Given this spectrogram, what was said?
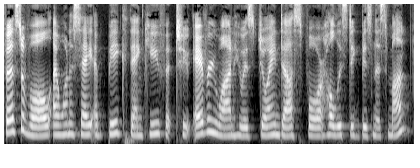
First of all, I want to say a big thank you for, to everyone who has joined us for Holistic Business Month.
